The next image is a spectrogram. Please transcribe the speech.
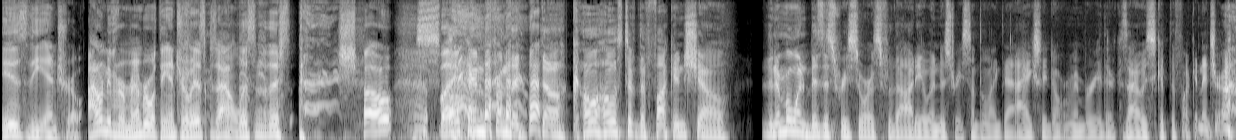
is the intro. I don't even remember what the intro is because I don't listen to this show. Spoken from the, the co-host of the fucking show. The number one business resource for the audio industry, something like that. I actually don't remember either because I always skip the fucking intro.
